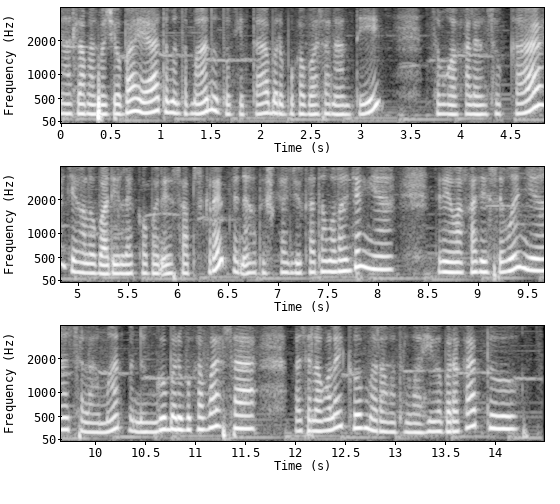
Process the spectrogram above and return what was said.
Nah selamat mencoba ya teman-teman untuk kita berbuka puasa nanti. Semoga kalian suka. Jangan lupa di like, comment, dan subscribe Dan aktifkan juga tombol loncengnya. Terima kasih semuanya. Selamat menunggu berbuka puasa. Wassalamualaikum warahmatullahi wabarakatuh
